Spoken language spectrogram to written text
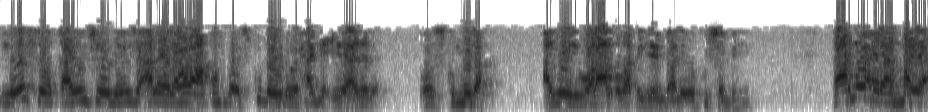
laga soo qaadan jiro laoran jir ale labadaa qof baa isku dhow dhow xagga cibaadada oo isku mida ayay walaal uga dhigeen bale oo ku shabaheen qaarna waxay dhahaan maya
